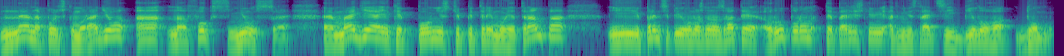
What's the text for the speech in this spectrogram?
не на польському радіо, а на Fox News. Е, медіа, яке повністю підтримує Трампа, і в принципі його можна назвати рупором теперішньої адміністрації Білого Дому.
